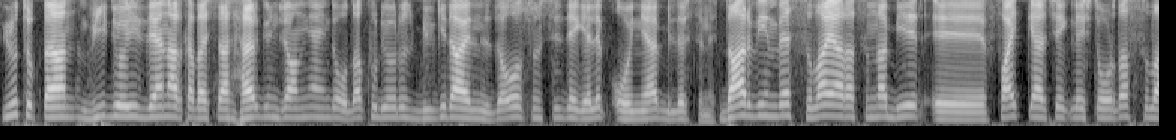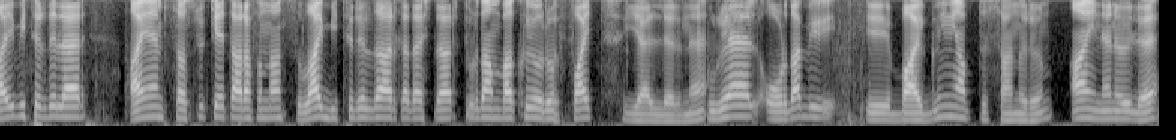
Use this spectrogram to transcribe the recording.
YouTube'dan video izleyen arkadaşlar her gün canlı yayında oda kuruyoruz. Bilgi dahilinizde olsun siz de gelip oynayabilirsiniz. Darwin ve Sly arasında bir eee, fight gerçekleşti. Orada Sly'ı bitirdiler. I am Sasuke tarafından Sly bitirildi arkadaşlar. Şuradan bakıyorum fight yerlerine. Kuriel orada bir e, baygın yaptı sanırım. Aynen öyle.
